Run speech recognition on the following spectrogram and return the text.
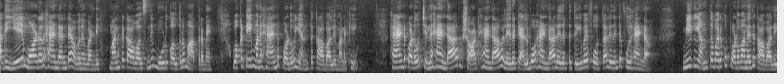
అది ఏ మోడల్ హ్యాండ్ అంటే అవనివ్వండి. మనకు కావాల్సింది మూడు కొలతలు మాత్రమే. ఒకటి మన హ్యాండ్ పొడవు ఎంత కావాలి మనకి? హ్యాండ్ పడవు చిన్న హ్యాండా షార్ట్ హ్యాండా లేదంటే ఎల్బో హ్యాండా లేదంటే త్రీ బై ఫోర్తా లేదంటే ఫుల్ హ్యాండా మీకు ఎంతవరకు పొడవు అనేది కావాలి?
